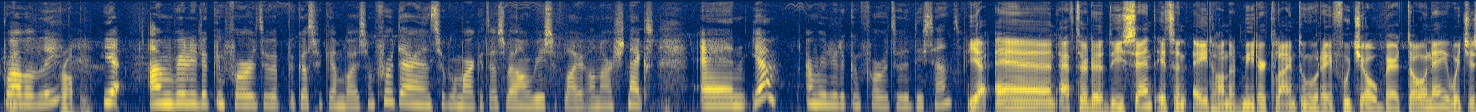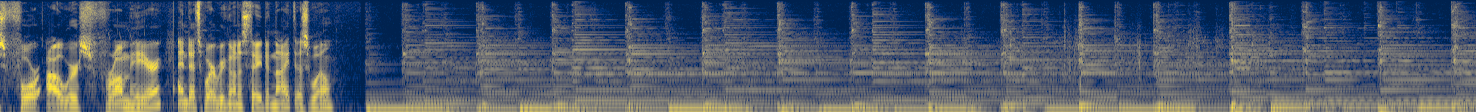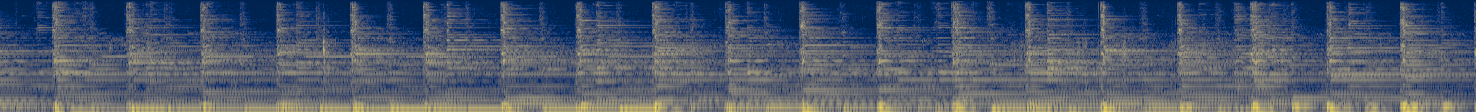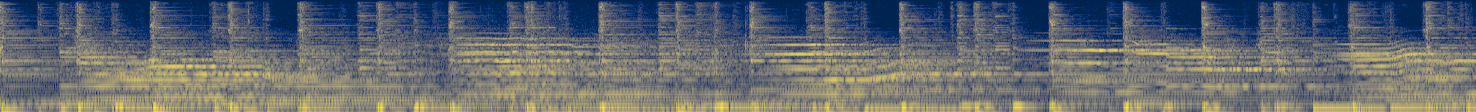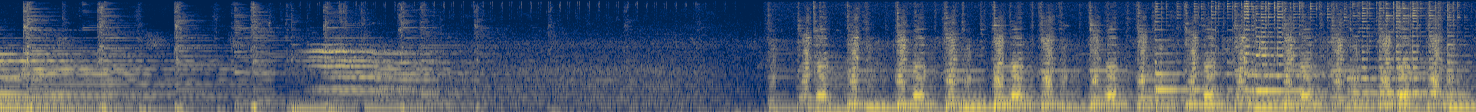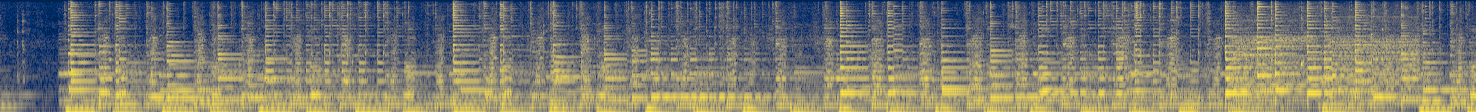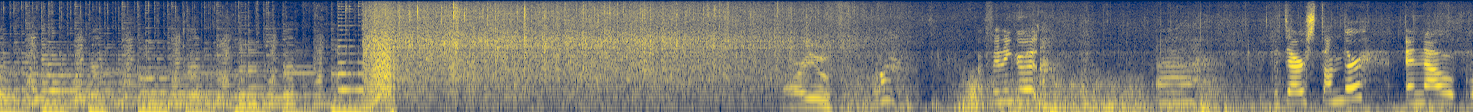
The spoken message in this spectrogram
Probably. No, probably. Yeah, I'm really looking forward to it because we can buy some fruit there in the supermarket as well and resupply on our snacks. And yeah, I'm really looking forward to the descent. Yeah, and after the descent, it's an 800 meter climb to Rifugio Bertone, which is four hours from here. And that's where we're gonna stay the night as well. How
